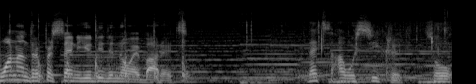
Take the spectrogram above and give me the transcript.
100% you didn't know about it. That's our secret. So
